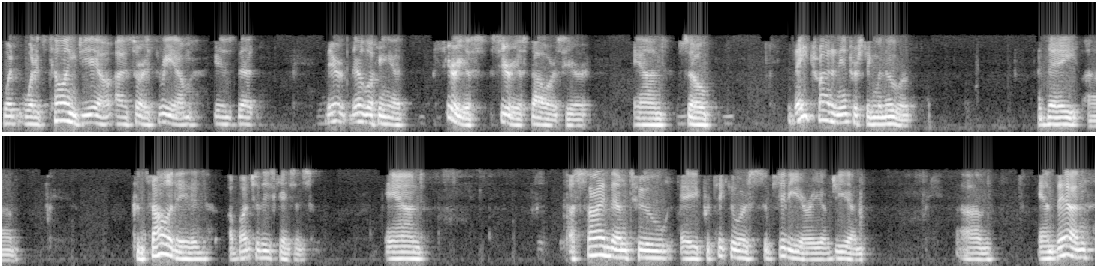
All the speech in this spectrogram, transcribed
what what it's telling GM, uh, sorry, 3M, is that they're they're looking at serious serious dollars here, and so they tried an interesting maneuver. They um, consolidated a bunch of these cases and assigned them to a particular subsidiary of GM. Um, and then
